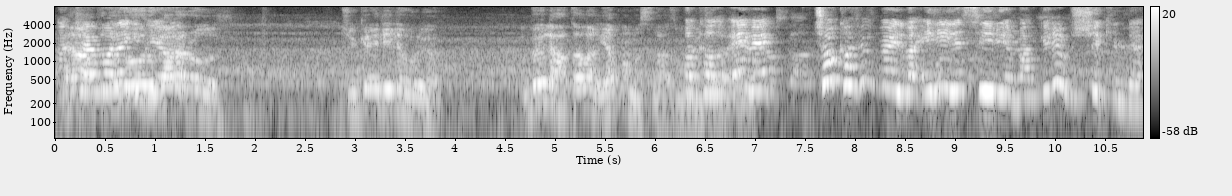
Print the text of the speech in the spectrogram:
Hakem Penaltı vara da doğru gidiyor. karar olur. Çünkü eliyle vuruyor. Böyle hatalar yapmaması lazım. Bakalım oyuncuların. evet. Çok hafif böyle bak eliyle sıyırıyor bak görüyor musun şu şekilde.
